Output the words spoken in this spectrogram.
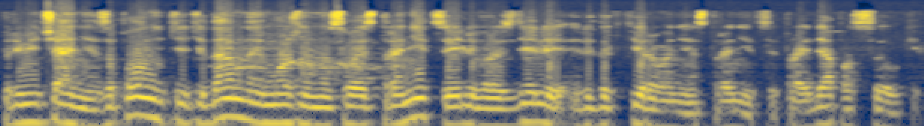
Примечание. Заполнить эти данные можно на своей странице или в разделе «Редактирование страницы», пройдя по ссылке.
